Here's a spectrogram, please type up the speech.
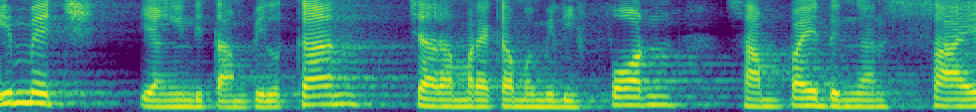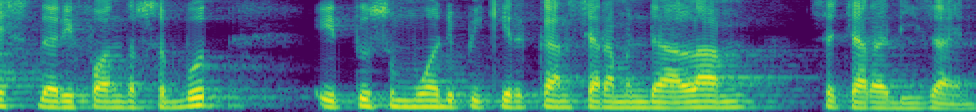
image yang ingin ditampilkan, cara mereka memilih font sampai dengan size dari font tersebut itu semua dipikirkan secara mendalam secara desain.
